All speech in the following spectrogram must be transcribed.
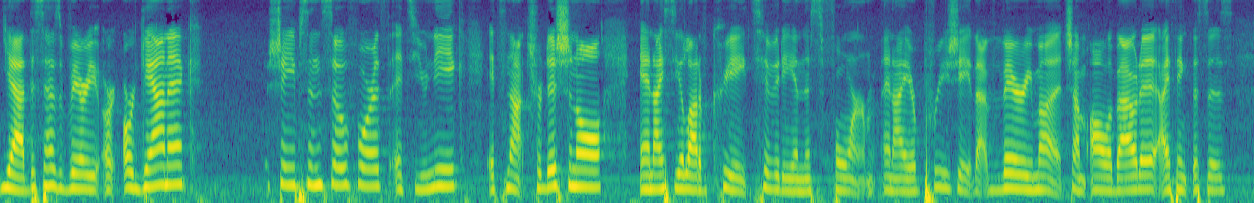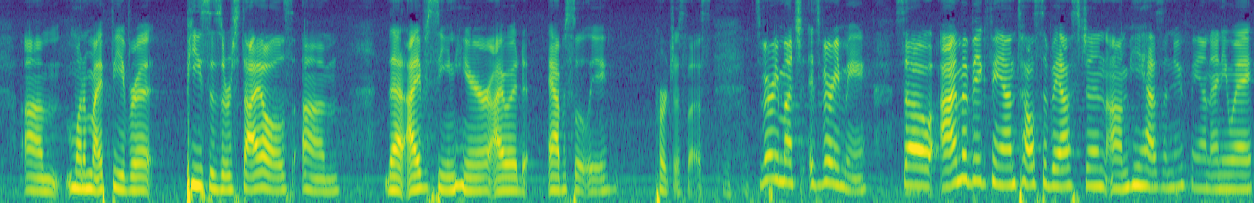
Yeah, this has a very or- organic shapes and so forth. It's unique. It's not traditional, and I see a lot of creativity in this form, and I appreciate that very much. I'm all about it. I think this is um, one of my favorite pieces or styles um, that I've seen here. I would absolutely purchase this. It's very much. It's very me. So I'm a big fan. Tell Sebastian. Um, he has a new fan anyway.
